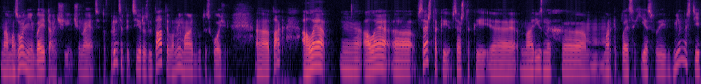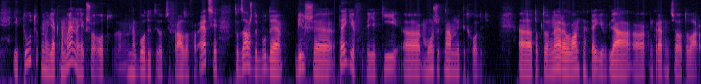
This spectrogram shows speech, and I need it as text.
на Амазоні, eBay там, чи чи на Etsy, то в принципі ці результати вони мають бути схожі. Е, так? Але але е, все ж таки все ж таки е, на різних е, маркетплейсах є свої відмінності, і тут, ну, як на мене, якщо от не вводити цю фразу for Etsy, то завжди буде більше тегів, які е, можуть нам не підходити. Е, тобто нерелевантних тегів для е, конкретно цього товару.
